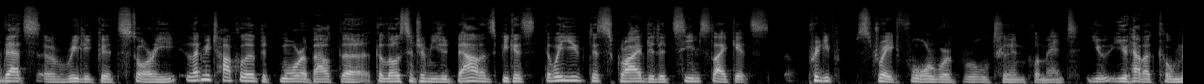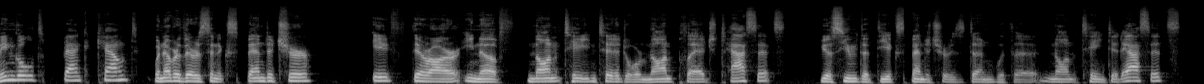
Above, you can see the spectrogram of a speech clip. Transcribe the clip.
That's a really good story. Let me talk a little bit more about the, the lowest intermediate balance because the way you've described it, it seems like it's a pretty straightforward rule to implement. You you have a commingled bank account. Whenever there's an expenditure, if there are enough non-tainted or non-pledged assets, you assume that the expenditure is done with the non-tainted assets.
